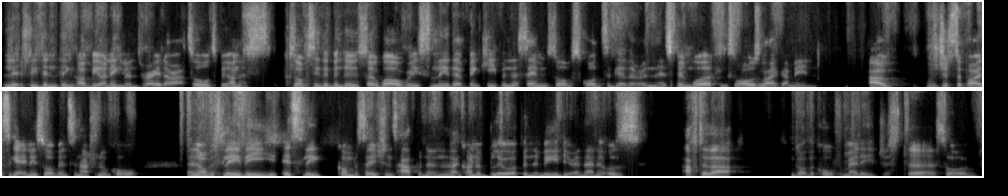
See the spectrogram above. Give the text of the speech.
literally didn't think I'd be on England's radar at all, to be honest. Because obviously they've been doing so well recently. They've been keeping the same sort of squad together and it's been working. So I was like, I mean, I was just surprised to get any sort of international call. And obviously the Italy conversations happened and that kind of blew up in the media. And then it was after that, got the call from Eddie just to sort of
